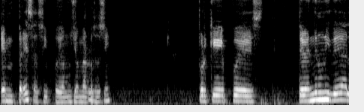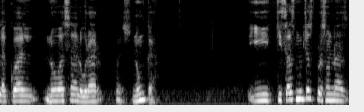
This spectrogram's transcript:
empresas, si podríamos llamarlos así. Porque pues te venden una idea la cual no vas a lograr pues nunca. Y quizás muchas personas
